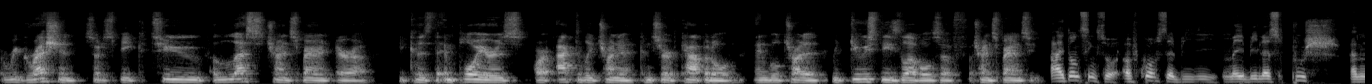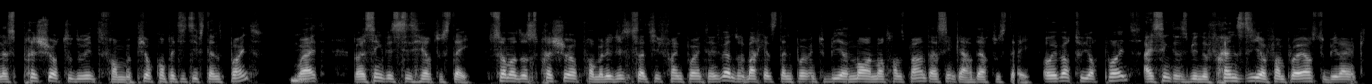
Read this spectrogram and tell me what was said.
a regression, so to speak, to a less transparent era because the employers are actively trying to conserve capital and will try to reduce these levels of transparency? I don't think so. Of course, there'll be maybe less push and less pressure to do it from a pure competitive standpoint. Mm. right? But I think this is here to stay. Some of those pressure from a legislative standpoint and even the market standpoint to be and more and more transparent, I think are there to stay. However, to your point, I think there's been a frenzy of employers to be like,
